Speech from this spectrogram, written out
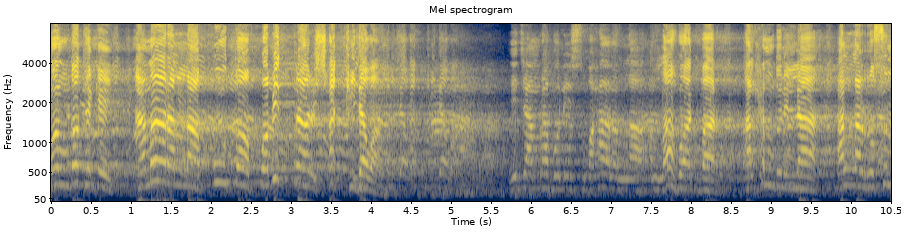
মন্দ থেকে আমার আল্লাহ পুত পবিত্রার সাক্ষী দেওয়া। এই যে আমরা বলি সুবাহান আল্লাহ আল্লাহ আকবার, আলহামদুলিল্লাহ, আল্লাহর রসুল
